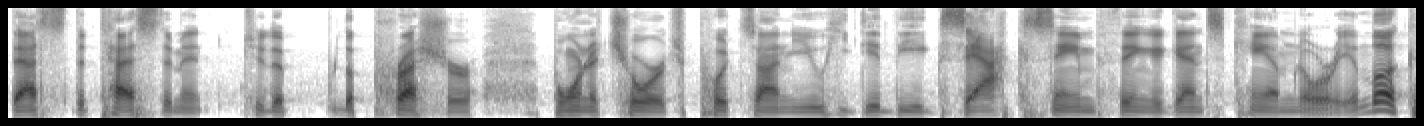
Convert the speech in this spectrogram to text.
that's the testament to the the pressure Borna Coric puts on you. He did the exact same thing against Cam Norrie. And look,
